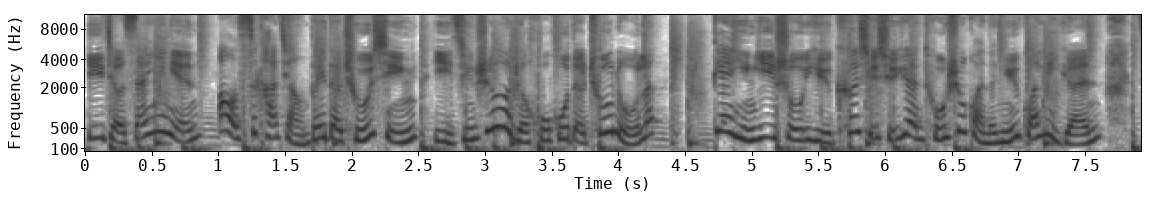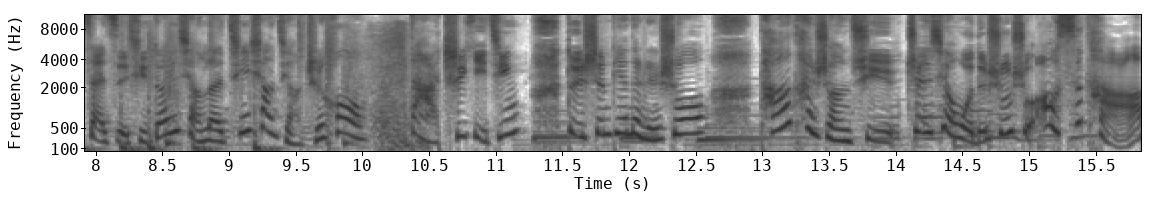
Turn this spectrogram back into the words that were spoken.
一九三一年，奥斯卡奖杯的雏形已经热热乎乎的出炉了。电影艺术与科学学院图书馆的女管理员在仔细端详了金像奖之后，大吃一惊，对身边的人说：“他看上去真像我的叔叔奥斯卡。”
